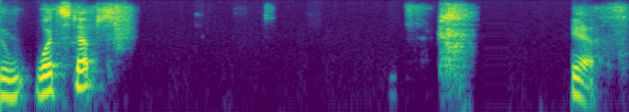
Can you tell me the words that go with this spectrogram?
The what steps? Yes.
